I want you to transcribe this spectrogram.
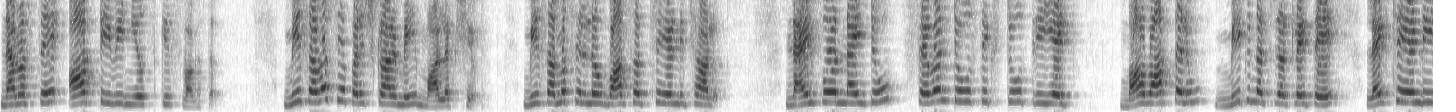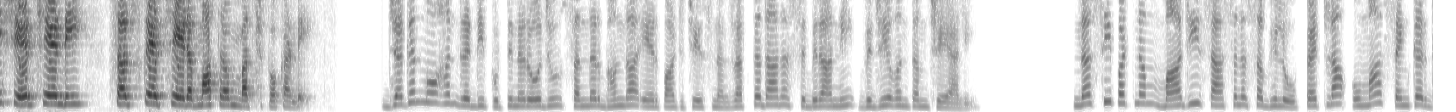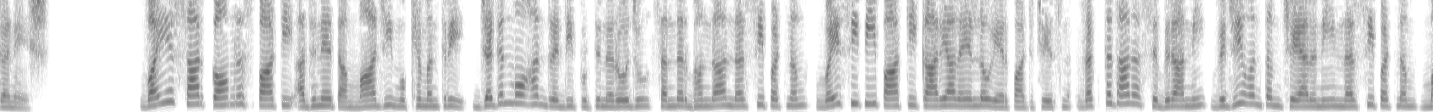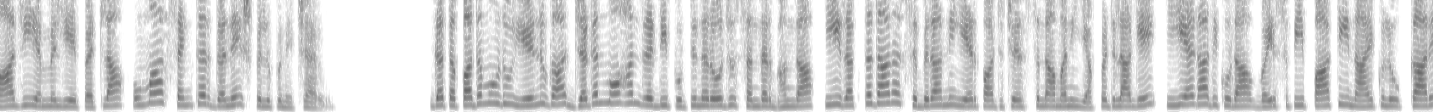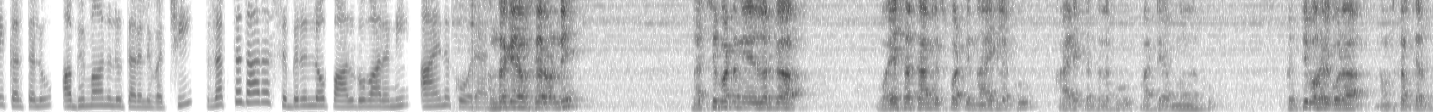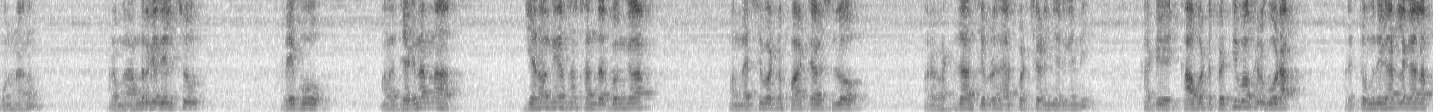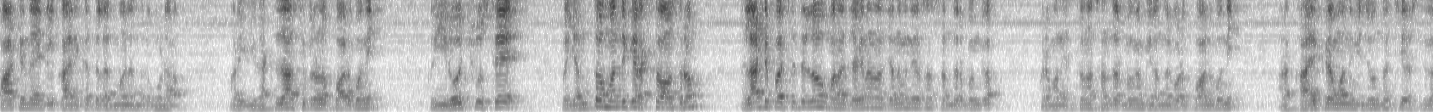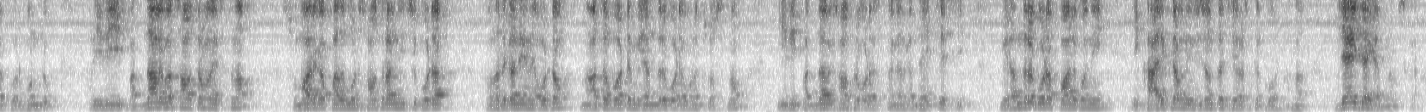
నమస్తే ఆర్టీవీ న్యూస్కి స్వాగతం. మీ సమస్య పరిష్కారమే మా లక్ష్యం. మీ సమస్యలను వాట్సాప్ చేయండి చాలు. Nine four nine two seven two six two three eight మా వార్తలు మీకు నచ్చినట్లయితే లైక్ చేయండి షేర్ చేయండి సబ్స్క్రైబ్ చేయడం మాత్రం మర్చిపోకండి. జగన్మోహన్ రెడ్డి పుట్టినరోజు సందర్భంగా ఏర్పాటు చేసిన రక్తదాన శిబిరాన్ని విజయవంతం చేయాలి. నర్సీపట్నం మాజీ శాసనసభ్యులు పెట్ల ఉమా శంకర్ గణేష్ వైఎస్సార్ కాంగ్రెస్ పార్టీ అధినేత మాజీ ముఖ్యమంత్రి జగన్మోహన్ రెడ్డి పుట్టినరోజు సందర్భంగా నర్సీపట్నం వైసీపీ పార్టీ కార్యాలయంలో ఏర్పాటు చేసిన రక్తదాన శిబిరాన్ని విజయవంతం చేయాలని నర్సీపట్నం మాజీ ఎమ్మెల్యే పెట్ల ఉమా శంకర్ గణేష్ పిలుపునిచ్చారు. గత పదమూడు ఏళ్ళుగా జగన్మోహన్ రెడ్డి పుట్టినరోజు సందర్భంగా ఈ రక్తదాన శిబిరాన్ని ఏర్పాటు చేస్తున్నామని ఎప్పటిలాగే ఈ ఏడాది కూడా వైసీపీ పార్టీ నాయకులు కార్యకర్తలు అభిమానులు తరలివచ్చి రక్తదాన శిబిరంలో పాల్గొవాలని ఆయన కోరారు. అందరికీ నమస్కారం అండి. నర్సీపట్నం నియోజకవర్గ వైఎస్ఆర్ కాంగ్రెస్ పార్టీ నాయకులకు కార్యకర్తలకు పార్టీ అభిమానులకు ప్రతి ఒక్కరికి కూడా నమస్కారం తెలుపుకుంటున్నాను. మరి మన అందరికీ తెలుసు రేపు మన జగనన్న జన్మదినోత్సవం సందర్భంగా మన నర్సిపట్నం పార్టీ హౌస్లో మరి రక్తదాన శిబిరం ఏర్పాటు చేయడం జరిగింది. కాబట్టి కాబట్టి ప్రతి ఒక్కరు కూడా మరి తొమ్మిది గంటల కల్లా పార్టీ నాయకులు కార్యకర్తలు అభిమానులందరూ కూడా మరి ఈ రక్తదాన శిబిరంలో పాల్గొని ఈరోజు చూస్తే ఎంతోమందికి ఎంతో మందికి రక్తం అవసరం. ఎలాంటి పరిస్థితుల్లో మన జగనన్న జన్మదినోత్సవం సందర్భంగా మరి మనం ఇస్తున్న సందర్భంగా మీరందరూ కూడా పాల్గొని మన కార్యక్రమాన్ని విజయవంతం చేయాల్సిందిగా కోరుకుంటూ మరి ఇది పద్నాలుగో సంవత్సరం మనం ఇస్తున్నాం. సుమారుగా పదమూడు సంవత్సరాల నుంచి కూడా మొదటగా నేను ఇవ్వటం నాతో పాటు మీ అందరూ కూడా ఇవ్వడం చూస్తున్నాం. ఇది పద్నాలుగు సంవత్సరాలు కూడా ఇస్తున్నాం కనుక దయచేసి మీరందరూ కూడా పాల్గొని ఈ కార్యక్రమాన్ని విజయవంతం చేయాల్సిందిగా కోరుకుంటున్నాం. జై జగన్ నమస్కారం.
